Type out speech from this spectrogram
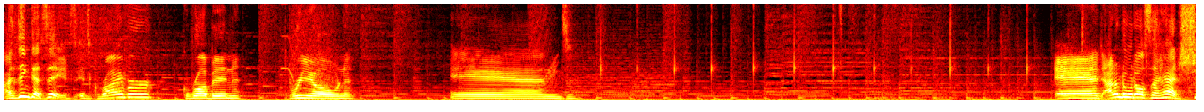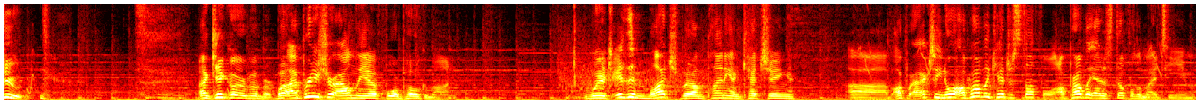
I think that's it. It's, it's Grimer, Grubbin, Brionne, and... And I don't know what else I had. Shoot. I can't quite remember, but I'm pretty sure I only have four Pokemon. Which isn't much, but I'm planning on catching... Uh, I'll, actually, you know what? I'll probably catch a Stufful. I'll probably add a Stufful to my team.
